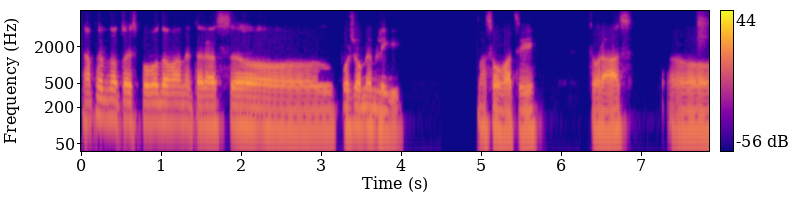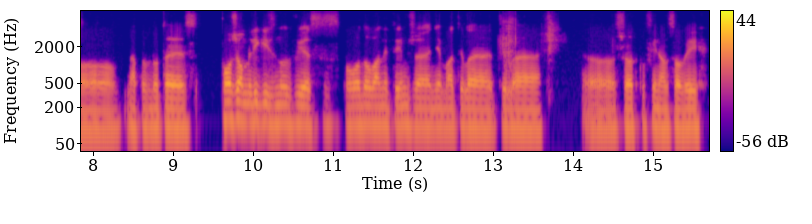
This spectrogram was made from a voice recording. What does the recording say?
na pewno to jest spowodowane teraz o, poziomem ligi na Słowacji. To raz. O, na pewno to jest poziom ligi znów jest spowodowany tym, że nie ma tyle, tyle środków finansowych,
